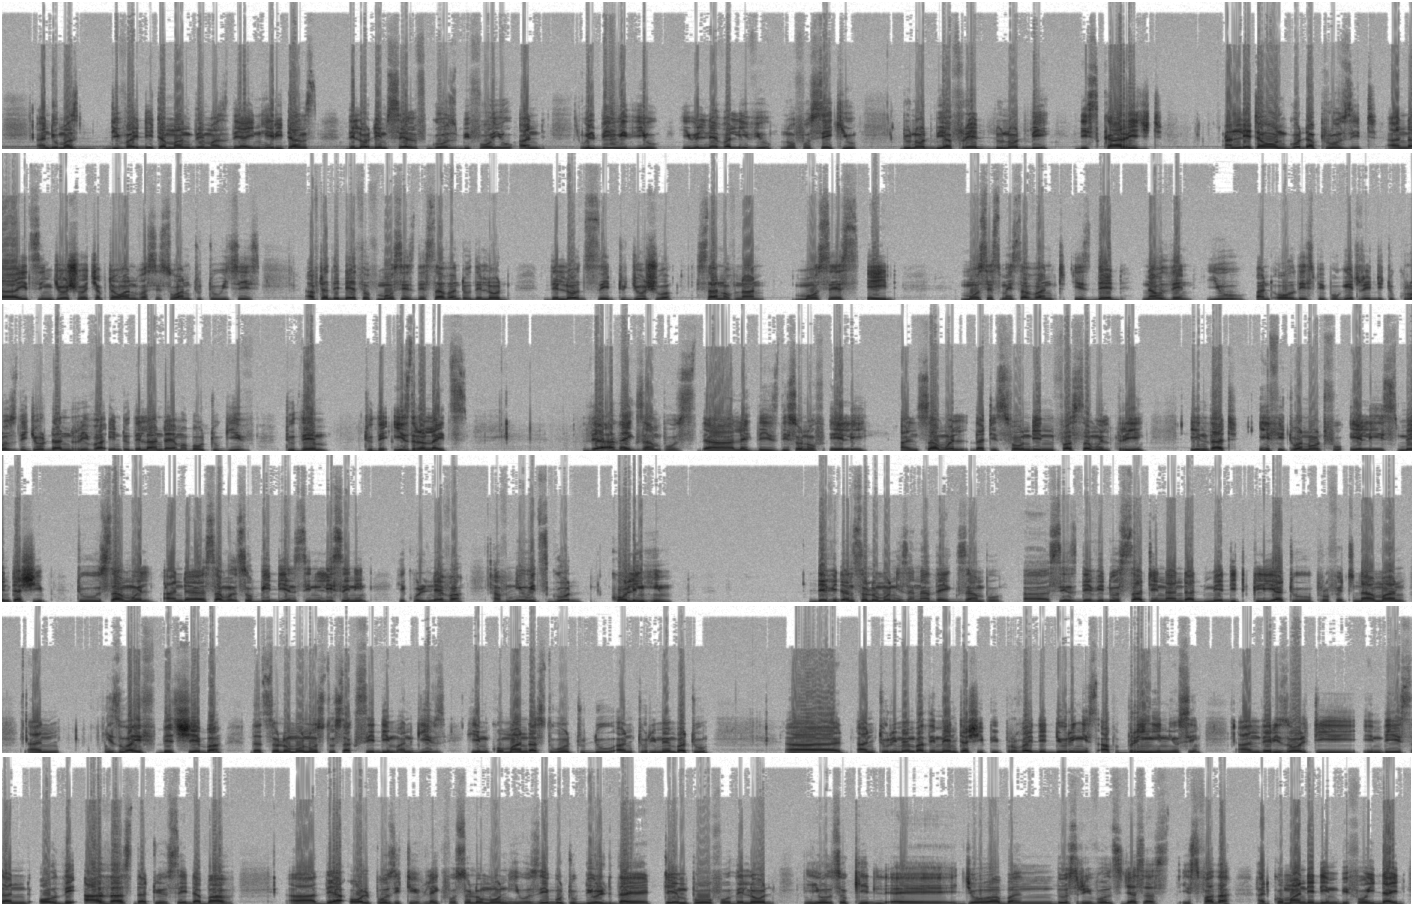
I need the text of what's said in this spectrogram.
and you must divide it among them as their inheritance. The Lord Himself goes before you and will be with you. He will never leave you nor forsake you. Do not be afraid, do not be discouraged and later on god approves it and uh, it's in joshua chapter 1 verses 1 to 2 which says after the death of moses the servant of the lord the lord said to joshua son of nun moses aide moses my servant is dead. Now then you and all these people get ready to cross the jordan river into the land i am about to give to them to the israelites there are other examples, uh, like this this one of Eli and Samuel that is found in 1 Samuel 3, in that if it were not for Eli's mentorship to Samuel and uh, Samuel's obedience in listening, he could never have knew it's God calling him. David and Solomon is another example uh, since David was certain and had made it clear to Prophet Naaman and his wife Bathsheba that Solomon was to succeed him and gives him command as to what to do and to remember to uh, and to remember the mentorship he provided during his upbringing you see. And the result in this and all the others that we've said above uh, they are all positive. Like for Solomon, he was able to build the temple for the Lord. He also killed uh, Joab and those rebels just as his father had commanded him before he died.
